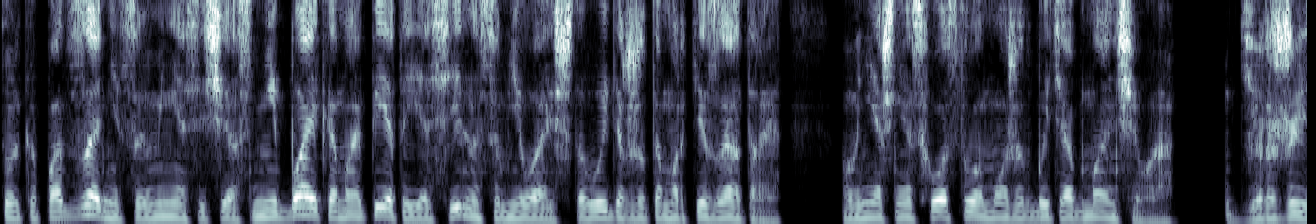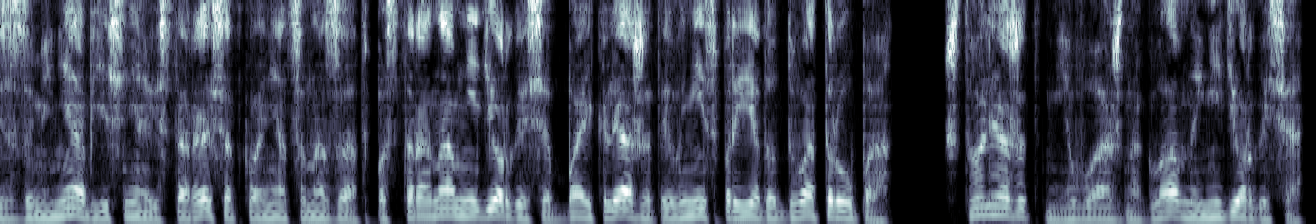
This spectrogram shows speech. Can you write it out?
Только под задницей у меня сейчас не байка, а мопед, и я сильно сомневаюсь, что выдержат амортизаторы. Внешнее сходство может быть обманчиво. Держись за меня, объясняю, и старайся отклоняться назад. По сторонам не дергайся, байк ляжет, и вниз приедут два трупа. Что ляжет? Неважно. Главное, не дергайся.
